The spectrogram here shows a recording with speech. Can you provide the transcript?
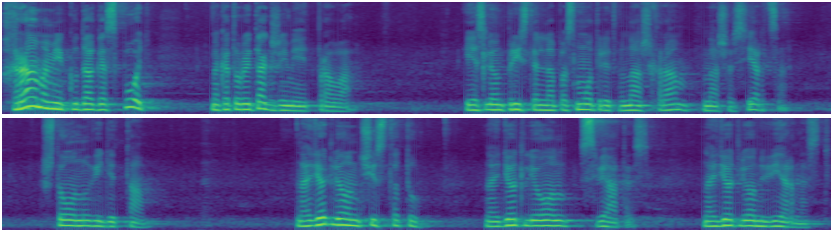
Храмами, куда Господь, на который также имеет права. Если Он пристально посмотрит в наш храм, в наше сердце – что он увидит там. Найдет ли он чистоту? Найдет ли он святость? Найдет ли он верность?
